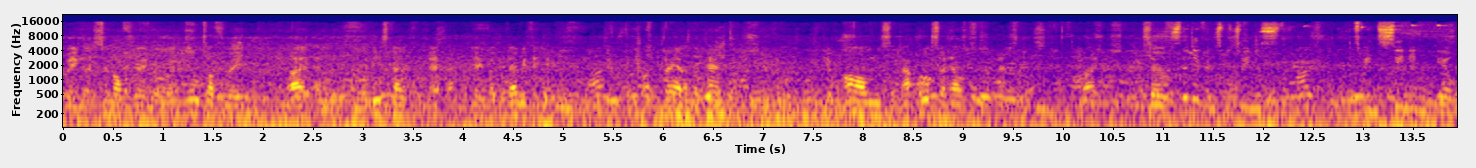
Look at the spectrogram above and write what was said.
bring a sin offering or a guilt offering, right? And with, and with these kind of, uh, okay, but with everything you can, you can do contrite prayer and repent, you can give alms, and that also helps with repentance, right? So, What's the difference between the, between sin and guilt?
